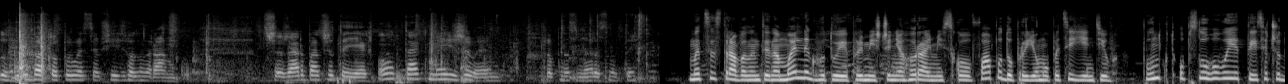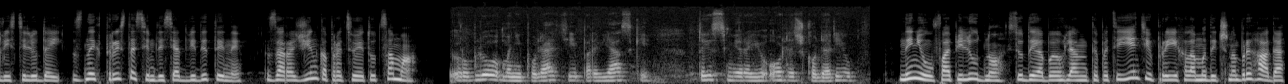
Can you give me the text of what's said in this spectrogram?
Груба топилася в 6 годин ранку. Ще жар бачите як. От так ми і живемо, щоб не змерзнути. Медсестра Валентина Мельник готує приміщення Гораймівського ФАПу до прийому пацієнтів. Пункт обслуговує 1200 людей, з них 372 дитини. Зараз жінка працює тут сама. Роблю маніпуляції, перев'язки, тиск міряю, огляд школярів. Нині у ФАПі людно. Сюди, аби оглянути пацієнтів, приїхала медична бригада,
